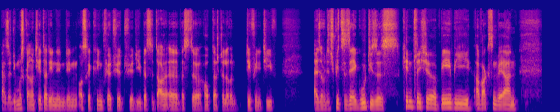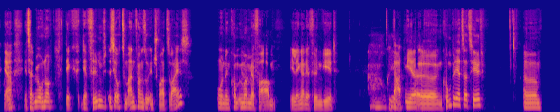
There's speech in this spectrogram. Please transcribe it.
also die muss garantiert da den, den, den Oscar kriegen für, für, für die beste, äh, beste Hauptdarstellerin. Definitiv. Also, das spielt sie sehr gut, dieses kindliche Baby, Erwachsenwerden. Ja, okay. jetzt hatten wir auch noch, der, der Film ist ja auch zum Anfang so in Schwarz-Weiß und dann kommen ja. immer mehr Farben, je länger der Film geht. Ah, okay. Da hat mir äh, ein Kumpel jetzt erzählt, äh, hat mir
